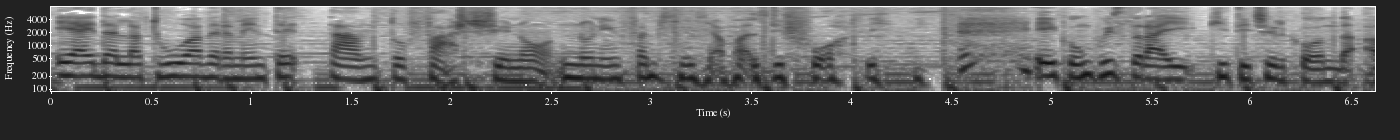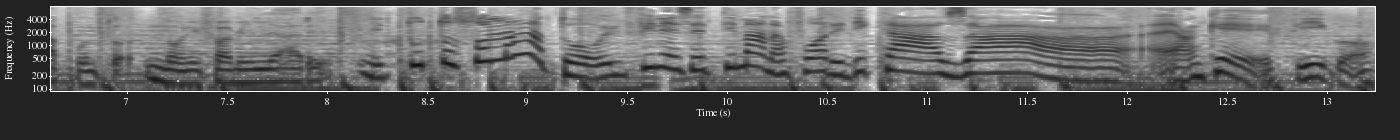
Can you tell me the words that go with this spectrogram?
E hai dalla tua veramente tanto fascino, non in famiglia ma al di fuori e conquisterai chi ti circonda, appunto, non i familiari. Quindi tutto sommato, il fine settimana fuori di casa è anche figo.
